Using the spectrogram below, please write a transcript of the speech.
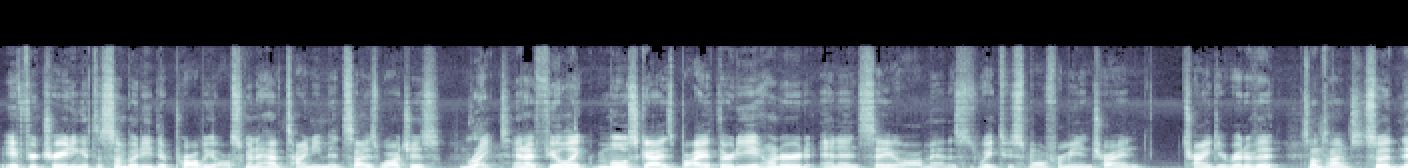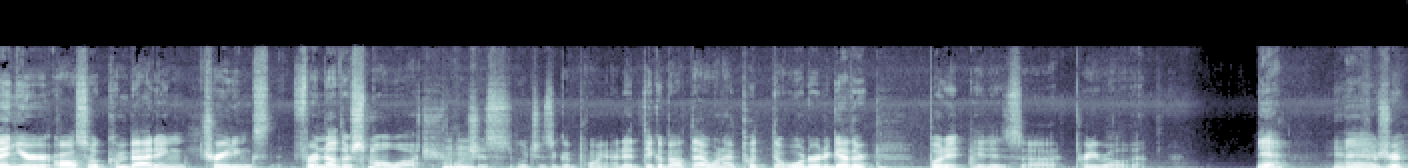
If you're trading it to somebody, they're probably also going to have tiny mid-size watches. right. And I feel like most guys buy a 3800 and then say, "Oh man, this is way too small for me," and try and try and get rid of it. Sometimes. So then you're also combating trading for another small watch, Mm-hmm. which is which is a good point. I didn't think about that when I put the order together, but it, it is uh, pretty relevant. Yeah. Yeah, Yeah, for sure.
